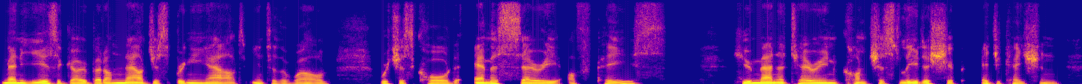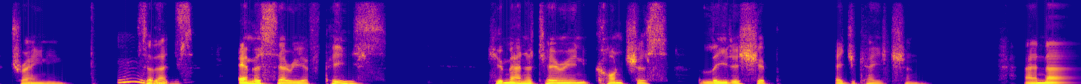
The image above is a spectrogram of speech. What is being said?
many years ago, but I'm now just bringing out into the world, which is called Emissary of Peace Humanitarian Conscious Leadership Education Training. Mm. So that's emissary of peace, humanitarian conscious leadership education. And that,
